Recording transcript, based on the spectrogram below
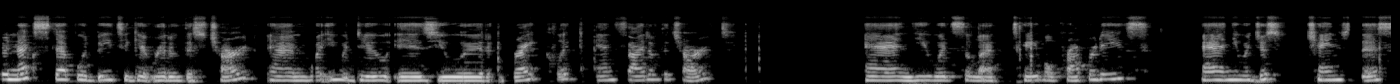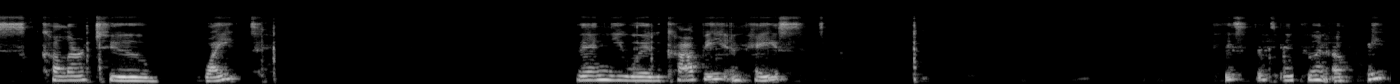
Your next step would be to get rid of this chart. And what you would do is you would right click inside of the chart and you would select table properties and you would just change this color to white Then you would copy and paste. Paste this into an update.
